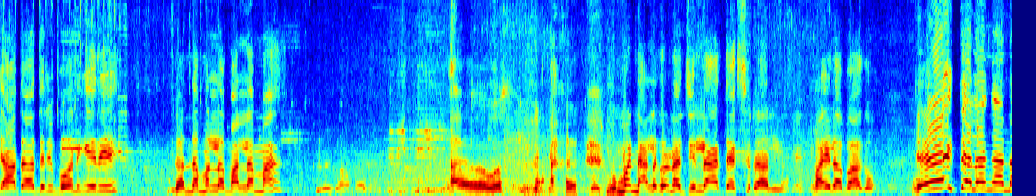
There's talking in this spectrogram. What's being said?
యాదాద్రి భువనగిరి గంధమల్ల మల్లమ్మ ఉమ్మడి నల్గొండ జిల్లా అధ్యక్షురాలు మహిళా భాగం. జై తెలంగాణ!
